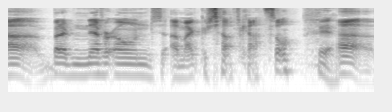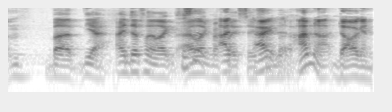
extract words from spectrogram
Uh, but I've never owned a Microsoft console. Yeah. Um, But yeah, I definitely like I like my PlayStation. I, am not dogging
